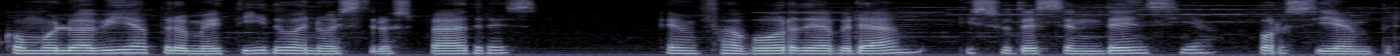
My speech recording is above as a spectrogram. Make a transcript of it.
como lo había prometido a nuestros padres, en favor de Abraham y su descendencia por siempre.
